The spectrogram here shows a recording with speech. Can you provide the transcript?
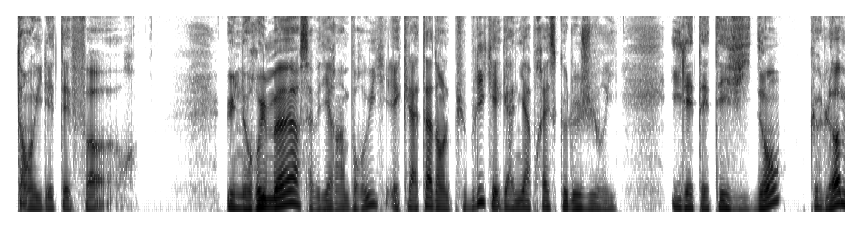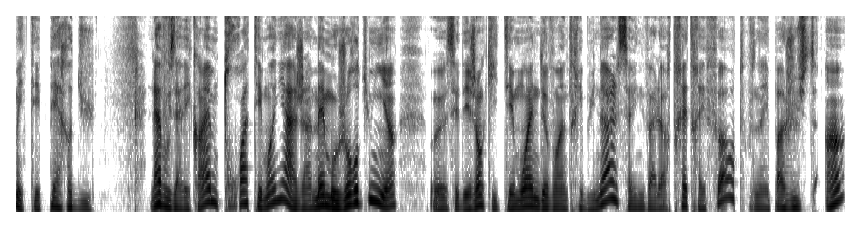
tant il était fort. Une rumeur, ça veut dire un bruit, éclata dans le public et gagna presque le jury. Il était évident que l'homme était perdu. Là, vous avez quand même trois témoignages, hein, même aujourd'hui. Hein. Euh, c'est des gens qui témoignent devant un tribunal, ça a une valeur très très forte. Vous n'avez pas juste un,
